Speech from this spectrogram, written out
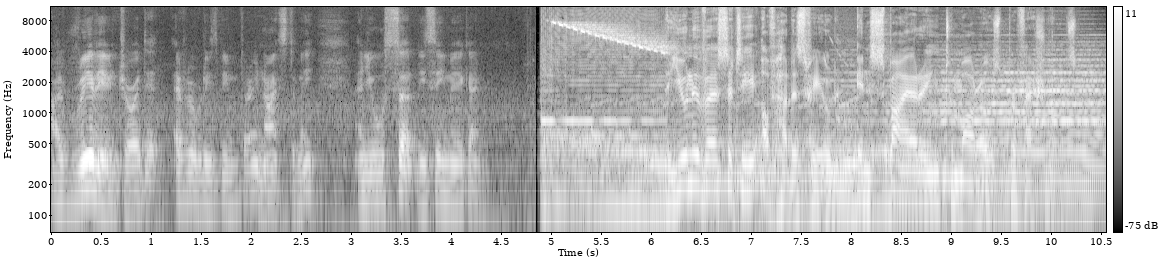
I really enjoyed it. Everybody's been very nice to me, and you will certainly see me again. The University of Huddersfield, inspiring tomorrow's professionals.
